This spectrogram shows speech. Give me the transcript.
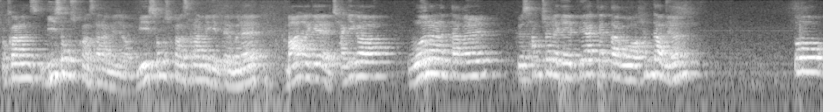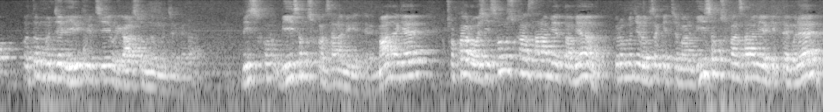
조카는 미성숙한 사람이죠. 미성숙한 사람이기 때문에 만약에 자기가 원하는 땅을 그 삼촌에게 빼앗겠다고 한다면 또 어떤 문제를 일으킬지 우리가 알 수 없는 문제입니다. 미숙- 미성숙한 사람이기 때문에 만약에 조카 롯이 성숙한 사람이었다면 그런 문제는 없었겠지만 미성숙한 사람이었기 때문에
